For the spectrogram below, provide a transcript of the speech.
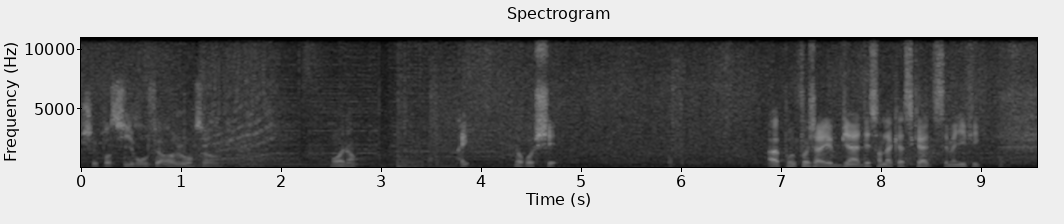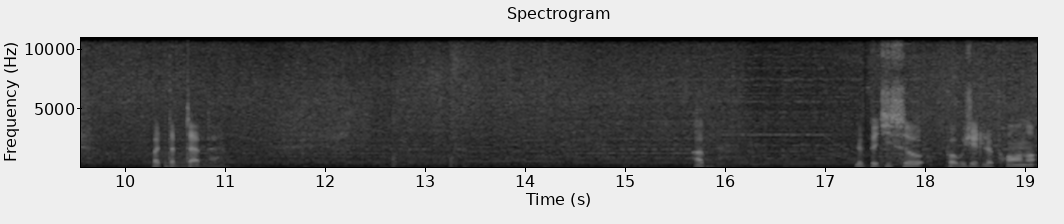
Je sais pas s'ils vont le faire un jour, ça. hein. Oh non. Aïe, le rocher. Ah, pour une fois, j'arrive bien à descendre la cascade, c'est magnifique. Pas de tap-tap. Hop. Le petit saut, pas obligé de le prendre.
